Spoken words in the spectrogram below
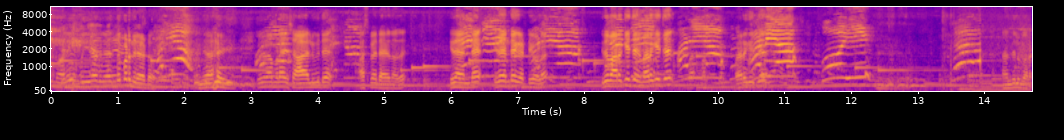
ഈ മലയും പെയ്യാതെ ബന്ധപ്പെടുന്നില്ല കേട്ടോ. ഞാൻ ഇത് നമ്മുടെ ഷാലുവിന്റെ ഹസ്ബൻഡ് ആയിരുന്നു അത്. ഇതെന്റെ ഇതെന്റെ കെട്ടിയോൾ. ഇത് വർഗിച്ച് വർഗിച്ച് വർഗിച്ച് എന്തെങ്കിലും പറ.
